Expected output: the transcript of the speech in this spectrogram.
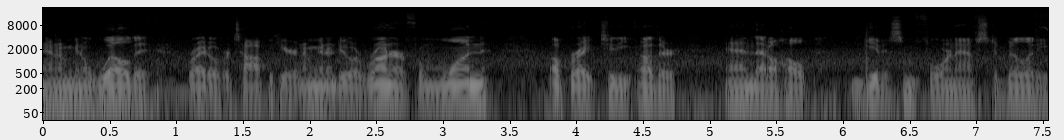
and I'm going to weld it right over top of here and I'm going to do a runner from one upright to the other and that'll help give it some fore and aft stability.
